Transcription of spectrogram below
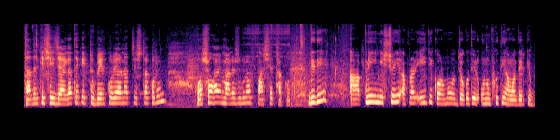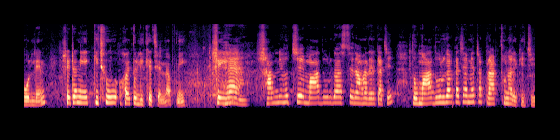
তাদেরকে সেই জায়গা থেকে একটু বের করে আনার চেষ্টা করুন। অসহায় মানুষগুলোর পাশে থাকুন। দিদি আপনি নিশ্চয়ই আপনার এই যে কর্মজগতের অনুভূতি আমাদেরকে বললেন সেটা নিয়ে কিছু হয়তো লিখেছেন আপনি। সেই হ্যাঁ সামনে হচ্ছে মা দুর্গা আসছেন আমাদের কাছে। তো মা দুর্গার কাছে আমি একটা প্রার্থনা রেখেছি।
